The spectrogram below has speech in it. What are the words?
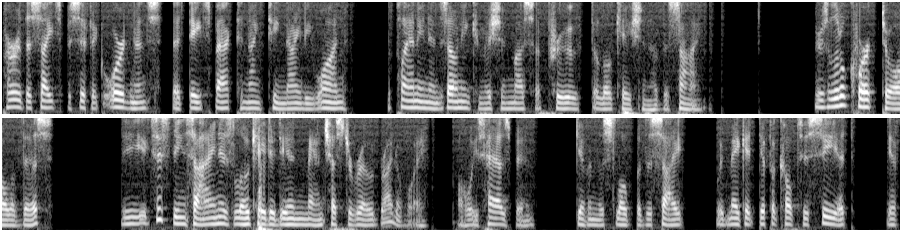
per the site-specific ordinance that dates back to 1991, the Planning and Zoning Commission must approve the location of the sign. There's a little quirk to all of this. The existing sign is located in Manchester Road right-of-way, always has been, given the slope of the site, would make it difficult to see it if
